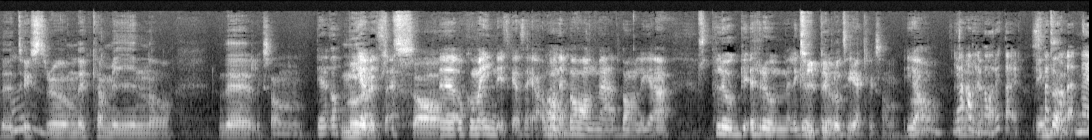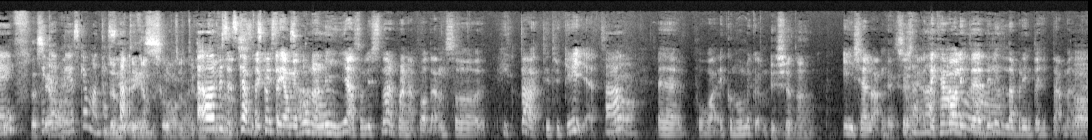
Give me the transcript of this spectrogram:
det är tyst rum, det är kamin och det är liksom Det är en upplevelse. mörkt. Ja, eh, att komma in dit ska jag säga. Om Ja. man är van med vanliga pluggrum eller grupprum. typ bibliotek liksom. Ja. Jag har aldrig varit där. Inte? Spännande. Nej. Uff, där det, ser kan, man. det ska man testa. är inte Det campuskortet. nice. Ja, precis. Det vi säga om vi har några nya som lyssnar på den här podden så hitta till tryckeriet Ja. Ja. eh, på Economicum I källaren. I källaren. Exakt. ska jag säga. Det kan vara lite, Ah. det är lite labyrint att hitta men, Ja. eh,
